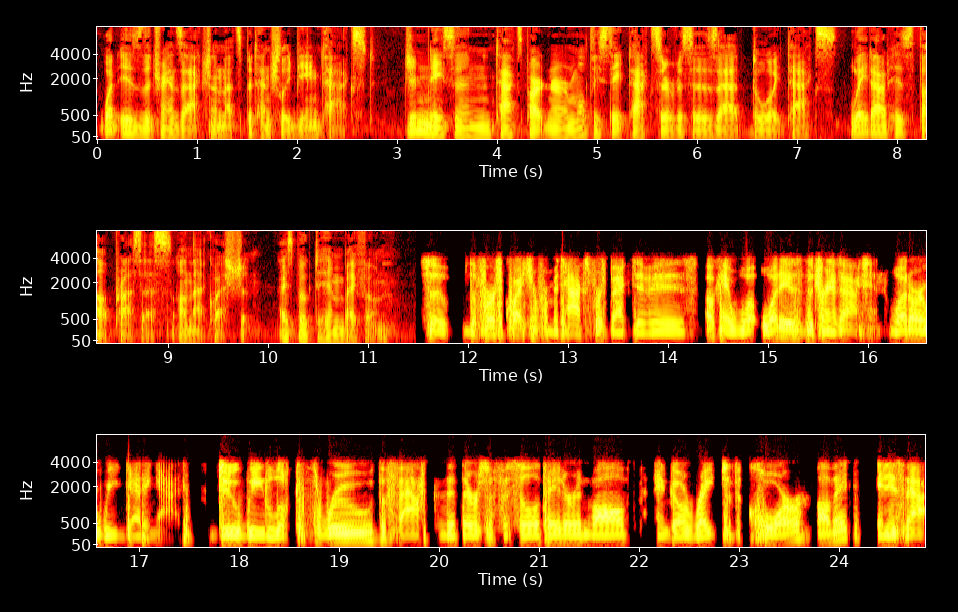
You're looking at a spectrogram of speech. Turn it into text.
what is the transaction that's potentially being taxed? Jim Nason, tax partner, multi state tax services at Deloitte Tax, laid out his thought process on that question. I spoke to him by phone. So the first question from a tax perspective is, okay, what what is the transaction? What are we getting at? Do we look through the fact that there's a facilitator involved and go right to the core of it? And is that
